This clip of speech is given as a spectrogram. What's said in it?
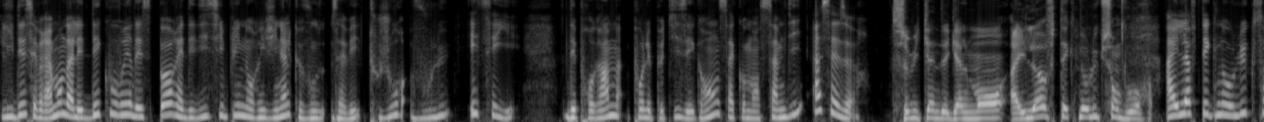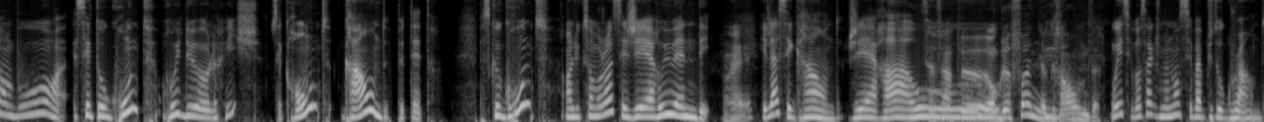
l'idée c'est vraiment d'aller découvrir des sports et des disciplines originales que vous avez toujours voulu essayer. Des programmes pour les petits et grands, ça commence samedi à 16h. Ce week-end également, I Love Techno Luxembourg. I Love Techno Luxembourg, c'est au Grunt, rue de Holrich. C'est Grunt Ground peut-être. Parce que Grunt, en luxembourgeois, c'est G-R-U-N-D. Ouais. Et là, c'est Ground, G-R-A-O. Ça fait un peu anglophone le Mm. ground. Oui, c'est pour ça que je me demande c'est pas plutôt Ground.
